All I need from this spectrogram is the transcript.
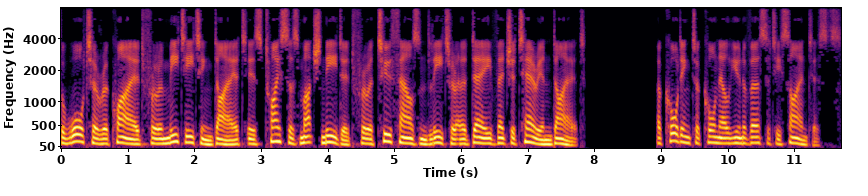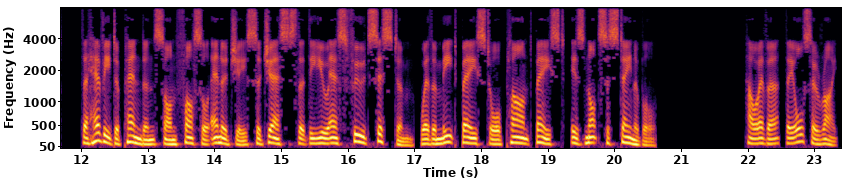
The water required for a meat-eating diet is twice as much needed for a 2,000-liter-a-day vegetarian diet, according to Cornell University scientists. The heavy dependence on fossil energy suggests that the U.S. food system, whether meat-based or plant-based, is not sustainable. However, they also write,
